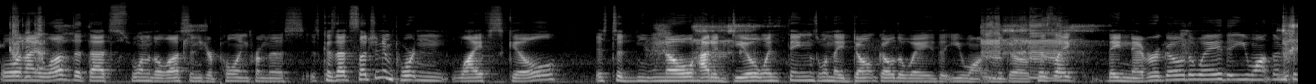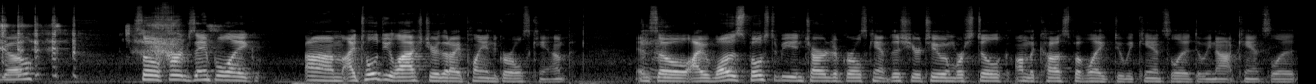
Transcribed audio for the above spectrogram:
Well, and I love that that's one of the lessons you're pulling from this, is because that's such an important life skill, is to know how to mm-hmm. deal with things when they don't go the way that you want them to go. Because, mm-hmm. like, they never go the way that you want them to go. So, for example, like, um, I told you last year that I planned girls' camp. And so I was supposed to be in charge of girls camp this year too, and we're still on the cusp of like, do we cancel it? Do we not cancel it?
